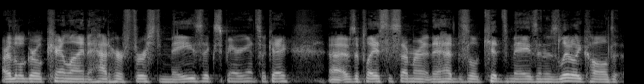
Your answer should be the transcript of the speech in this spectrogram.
our little girl Caroline had her first maze experience. Okay, uh, it was a place this summer, and they had this little kids maze, and it was literally called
